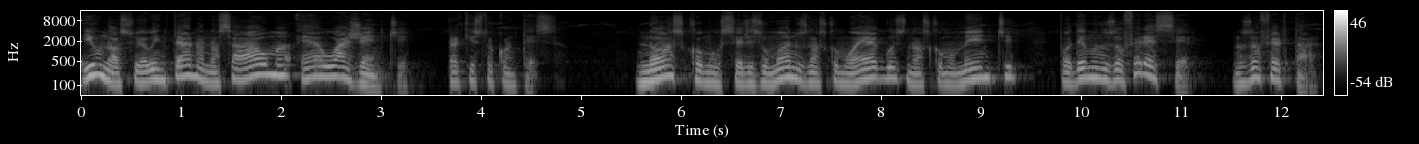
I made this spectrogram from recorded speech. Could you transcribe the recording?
E o nosso eu interno, a nossa alma, é o agente para que isto aconteça. Nós, como seres humanos, nós, como egos, nós, como mente, podemos nos oferecer nos ofertar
